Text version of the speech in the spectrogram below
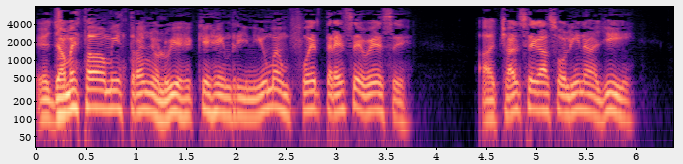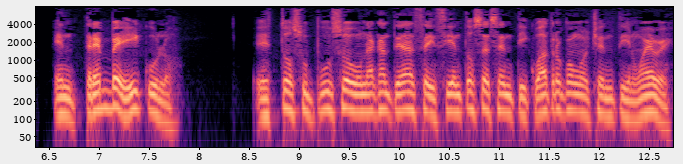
eh, ya me estaba a mí extraño, Luis, es que Henry Newman fue 13 veces a echarse gasolina allí en tres vehículos. Esto supuso una cantidad de 664,89.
